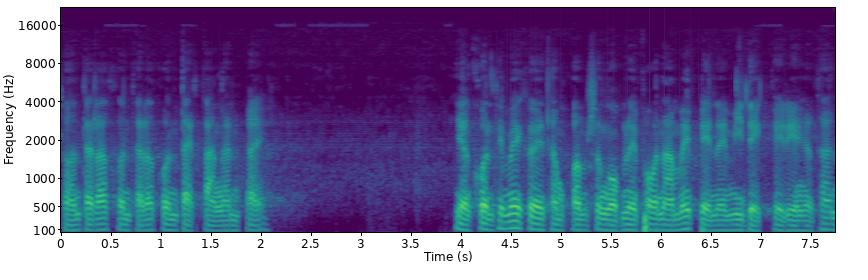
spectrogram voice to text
สอนแต่ละคนแต่ละคนแตกต่างกันไป อย่างคนที่ไม่เคยทำความสงบในภาวนาไม่เป็นเลยมีเด็กไปเรียนกับท่าน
